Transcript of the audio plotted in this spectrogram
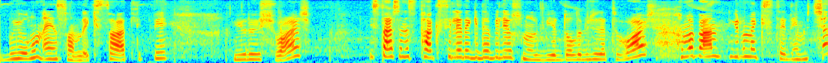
bu yolun en sonunda 2 saatlik bir yürüyüş var. İsterseniz taksiyle de gidebiliyorsunuz. 1 dolar ücreti var. Ama ben yürümek istediğim için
